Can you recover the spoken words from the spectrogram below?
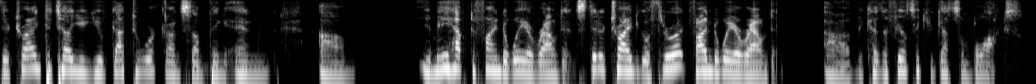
they're trying to tell you you've got to work on something, and um, you may have to find a way around it instead of trying to go through it. Find a way around it uh, because it feels like you've got some blocks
